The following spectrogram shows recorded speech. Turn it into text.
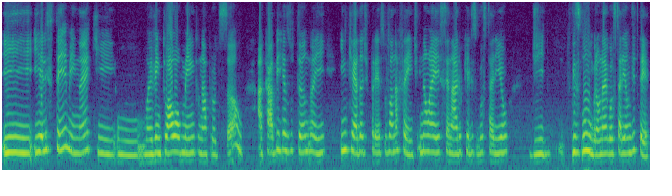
e, e, eles temem né, que um, um, eventual aumento na produção acabe resultando aí em queda de preços lá na frente. E não é esse cenário que eles gostariam de vislumbram, né, gostariam de ter.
